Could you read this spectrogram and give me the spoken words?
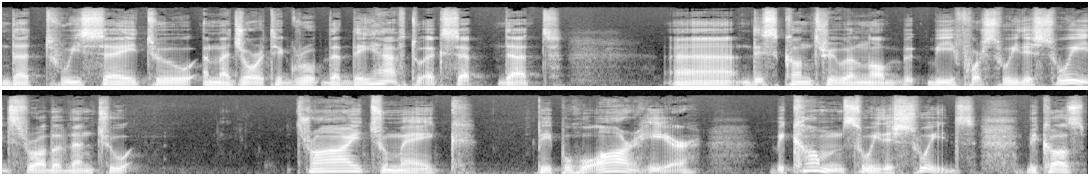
that we say to a majority group that they have to accept that uh, this country will not be for Swedish Swedes rather than to try to make people who are here become Swedish Swedes because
